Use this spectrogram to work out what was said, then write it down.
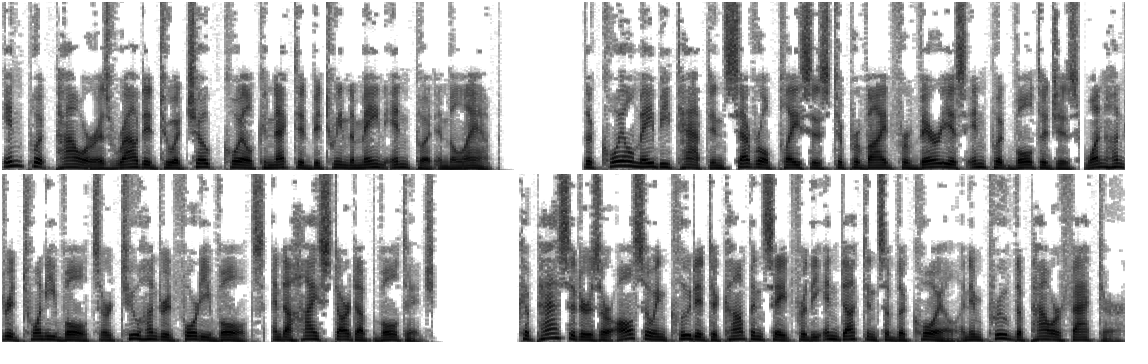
Input power is routed to a choke coil connected between the main input and the lamp. The coil may be tapped in several places to provide for various input voltages 120 volts or 240 volts and a high startup voltage. Capacitors are also included to compensate for the inductance of the coil and improve the power factor.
